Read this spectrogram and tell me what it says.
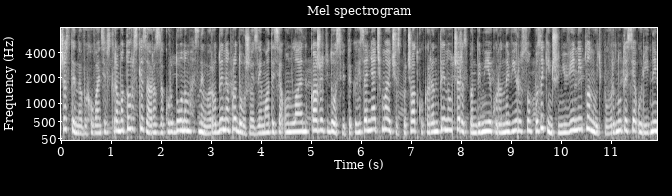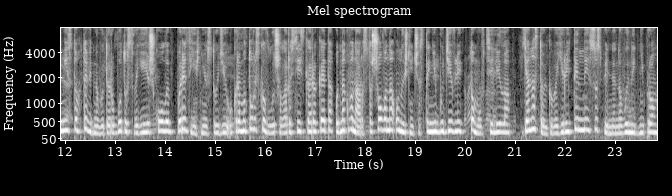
Частина вихованців з Краматорська зараз за кордоном. З ними родина продовжує займатися онлайн. Кажуть, досвід таких занять маючи з початку карантину через пандемію коронавірусу. По закінченню війни планують повернутися у рідне місто та відновити роботу своєї школи. Перед їхньою студією у Краматорську влучила російська ракета, однак вона розташована у нижній частині будівлі, тому вціліла. Яна Стойкова, Юрій Тинний, Суспільне новини Дніпро.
